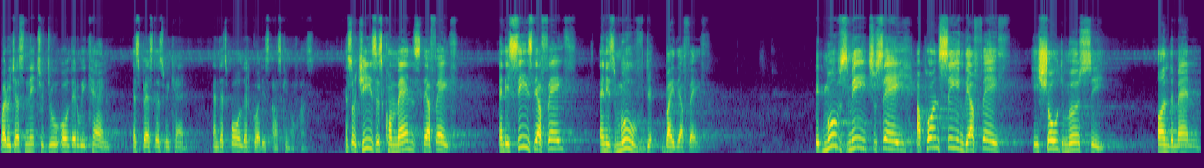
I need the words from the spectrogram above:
But we just need to do all that we can as best as we can. And that's all that God is asking of us. And so Jesus commends their faith, and He sees their faith and is moved by their faith. It moves me to say, upon seeing their faith, he showed mercy on the man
